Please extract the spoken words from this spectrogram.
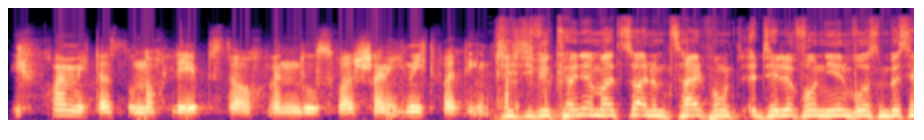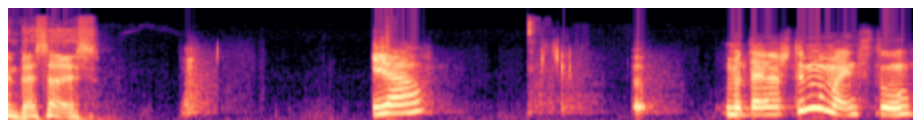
Ich freue mich, dass du noch lebst, auch wenn du es wahrscheinlich nicht verdient hast. Gigi, wir können ja mal zu einem Zeitpunkt äh, telefonieren, wo es ein bisschen besser ist. Ja? Äh, Mit deiner Stimme meinst du?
